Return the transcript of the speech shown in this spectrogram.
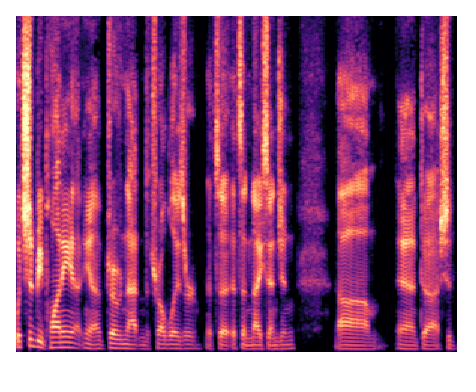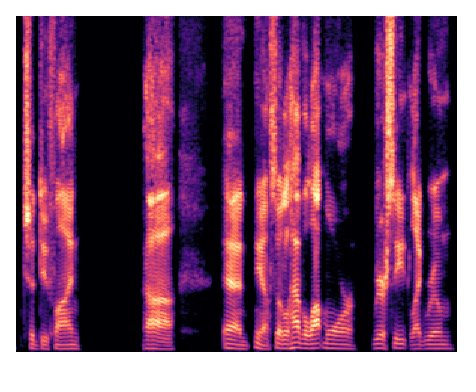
which should be plenty. You know, driven that in the Trailblazer. It's a it's a nice engine, um, and uh, should should do fine. Uh, and you know, so it'll have a lot more rear seat leg room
